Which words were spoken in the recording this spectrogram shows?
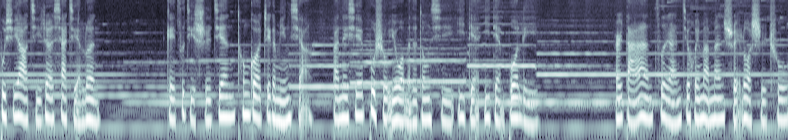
不需要急着下结论。给自己时间，通过这个冥想，把那些不属于我们的东西一点一点剥离，而答案自然就会慢慢水落石出。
